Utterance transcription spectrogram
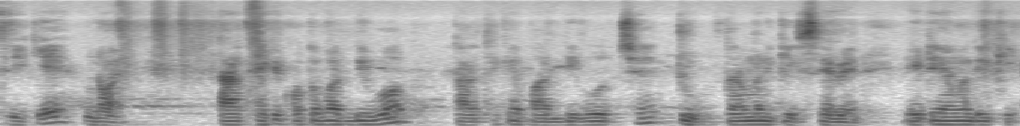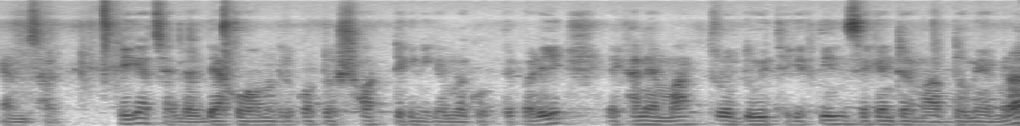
ত্রিকে নয়। তার থেকে কত বাদ দিব? তার থেকে বাদ দিব হচ্ছে টু তার মানে কি সেভেন এটাই আমাদের কি অ্যান্সার ঠিক আছে? দেখো আমাদের কত শর্ট টেকনিক আমরা করতে পারি। এখানে মাত্র দুই থেকে তিন সেকেন্ডের মাধ্যমে আমরা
